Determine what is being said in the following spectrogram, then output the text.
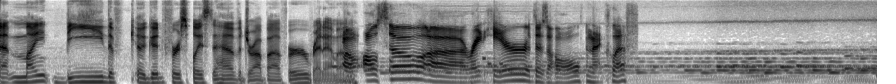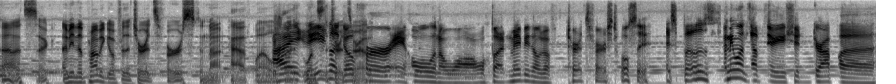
That might be the a good first place to have a drop off for red ammo. oh also uh right here there's a hole in that cliff Oh, that's sick. I mean, they'll probably go for the turrets first and not path well. I once the usually turrets go are out- for a hole in a wall, but maybe they'll go for turrets first. We'll see. I suppose. If anyone's up there, you should drop a,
